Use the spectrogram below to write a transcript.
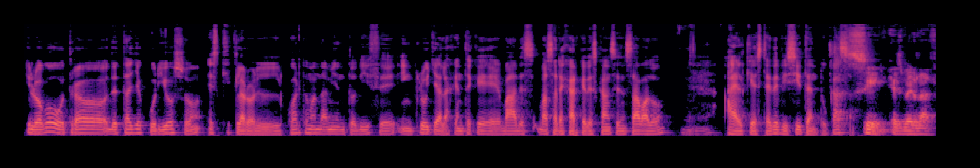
Y luego otro detalle curioso es que, claro, el cuarto mandamiento dice, incluye a la gente que va a des- vas a dejar que descanse en sábado, al que esté de visita en tu casa, Sí, es verdad.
